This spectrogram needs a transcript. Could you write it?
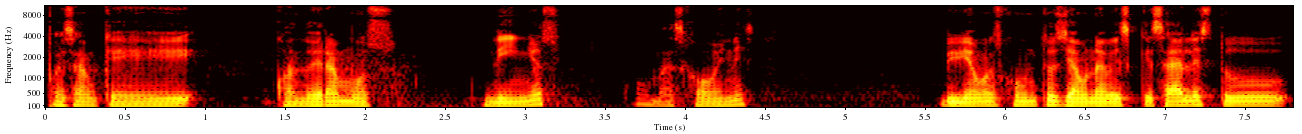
pues aunque cuando éramos niños o más jóvenes, vivíamos juntos, ya una vez que sales tú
